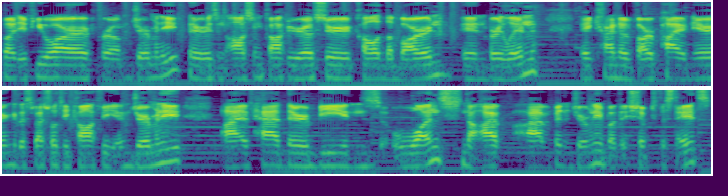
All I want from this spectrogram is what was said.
but if you are from Germany, there is an awesome coffee roaster called the Barn in Berlin. They kind of are pioneering the specialty coffee in Germany. I've had their beans once. Not I, I haven't been to Germany, but they ship to the states.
